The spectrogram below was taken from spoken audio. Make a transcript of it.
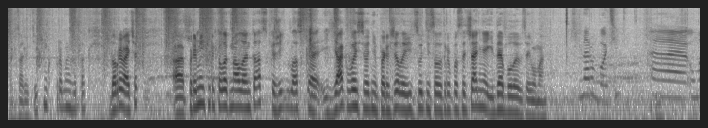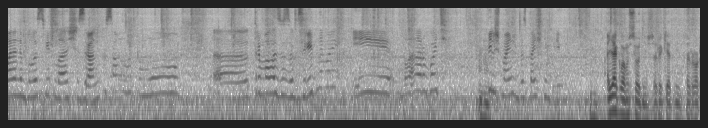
Так, зараз техніку пробуємо так. Добрий вечір. Ефір телеканалу НТА. Скажіть, будь ласка, як ви сьогодні пережили відсутність електропостачання і де були в цей момент? На роботі. У мене не було світла ще зранку самого, тому е, тримала зв'язок з рідними і була на роботі. Мгм. Більш-менш безпечні будівлі. А як вам сьогоднішній ракетний терор?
